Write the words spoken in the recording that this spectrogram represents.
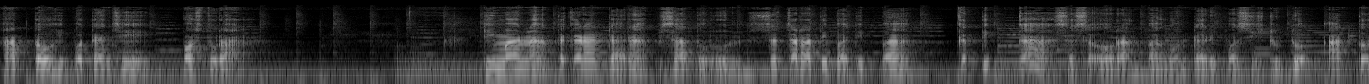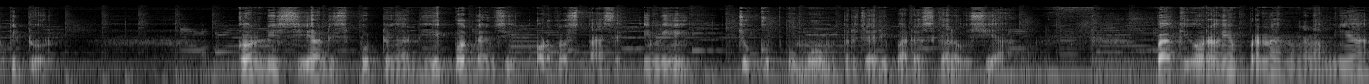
atau hipotensi postural di mana tekanan darah bisa turun secara tiba-tiba ketika seseorang bangun dari posisi duduk atau tidur. Kondisi yang disebut dengan hipotensi ortostasik ini cukup umum terjadi pada segala usia. Bagi orang yang pernah mengalaminya,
